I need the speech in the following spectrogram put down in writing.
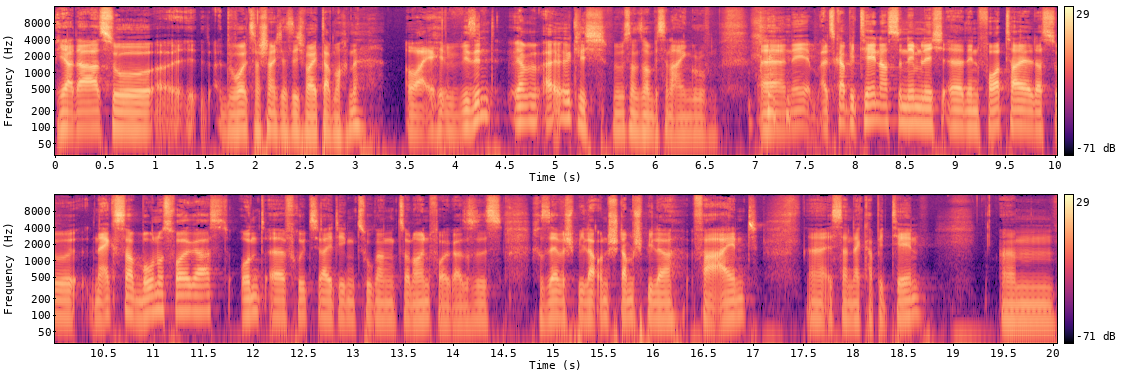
ja, da hast du, äh, du wolltest wahrscheinlich jetzt nicht weitermachen, ne? Aber ey, wir sind, wir haben äh, wirklich, wir müssen uns noch ein bisschen eingrooven. äh, nee, als Kapitän hast du nämlich äh, den Vorteil, dass du eine extra Bonusfolge hast und äh, frühzeitigen Zugang zur neuen Folge. Also es ist Reservespieler und Stammspieler vereint, äh, ist dann der Kapitän. Ähm,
